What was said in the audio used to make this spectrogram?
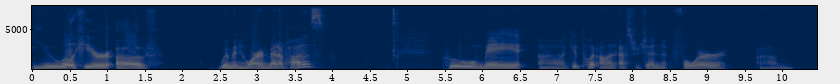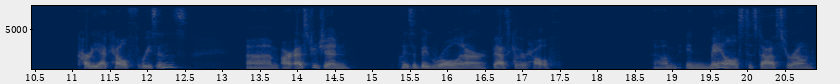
You will hear of women who are in menopause who may uh, get put on estrogen for um, cardiac health reasons. Um, our estrogen plays a big role in our vascular health. Um, in males, testosterone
